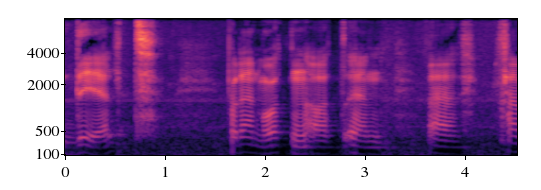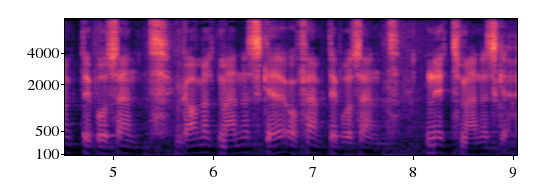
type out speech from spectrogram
delt på den måten at en er 50% gammelt menneske og 50% nytt menneske.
